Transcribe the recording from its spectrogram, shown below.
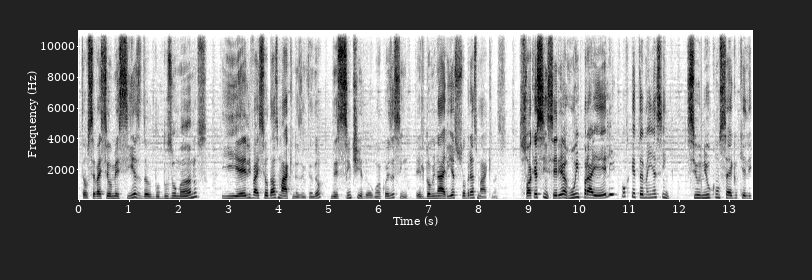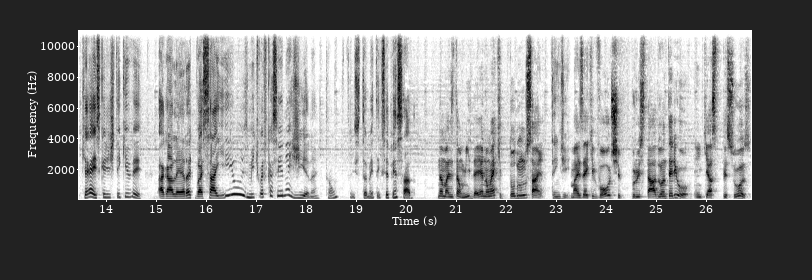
Então você vai ser o Messias do- do- dos humanos e ele vai ser o das máquinas, entendeu? Nesse sentido, alguma coisa assim. Ele dominaria sobre as máquinas. Só que assim, seria ruim pra ele, porque também assim, se o Neil consegue o que ele quer, é isso que a gente tem que ver. A galera vai sair e o Smith vai ficar sem energia, né? Então, isso também tem que ser pensado. Não, mas então, minha ideia não é que todo mundo saia, Entendi. mas é que volte pro estado anterior, em que as pessoas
